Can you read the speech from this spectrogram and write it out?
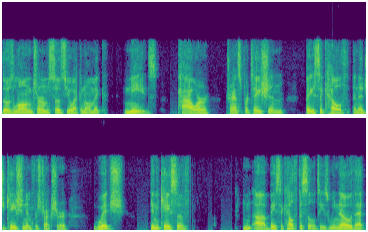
those long-term socioeconomic needs, power, transportation, basic health and education infrastructure, which in the case of uh, basic health facilities, we know that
